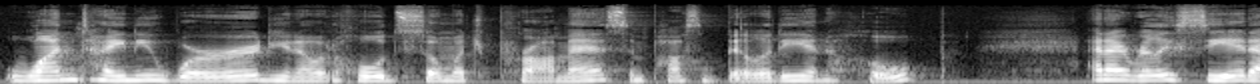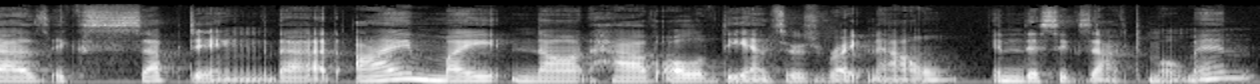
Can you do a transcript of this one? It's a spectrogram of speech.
one tiny word, you know, it holds so much promise and possibility and hope. And I really see it as accepting that I might not have all of the answers right now in this exact moment,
